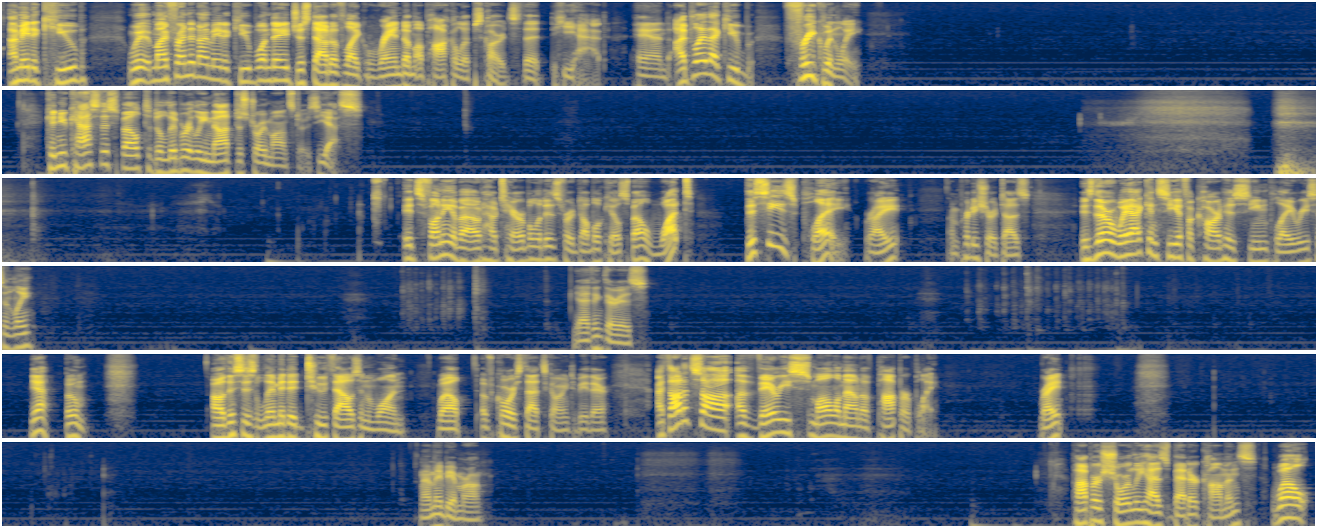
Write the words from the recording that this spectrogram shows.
I made a cube. My friend and I made a cube one day just out of like random apocalypse cards that he had. And I play that cube frequently. Can you cast this spell to deliberately not destroy monsters? Yes. It's funny about how terrible it is for a double kill spell. What? This sees play, right? I'm pretty sure it does. Is there a way I can see if a card has seen play recently? Yeah, I think there is. Yeah, boom. Oh, this is limited 2001. Well, of course that's going to be there. I thought it saw a very small amount of Pauper play. Right? Uh, maybe I'm wrong. Pauper surely has better commons. Well,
